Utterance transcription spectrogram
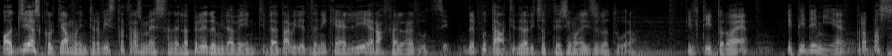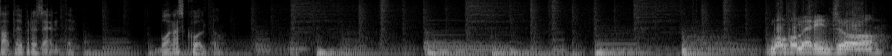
Oggi ascoltiamo un'intervista trasmessa nell'aprile 2020 da Davide Zanichelli e Raffaele Raduzzi, deputati della diciottesima legislatura. Il titolo è Epidemie tra passato e presente. Buon ascolto. Buon pomeriggio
